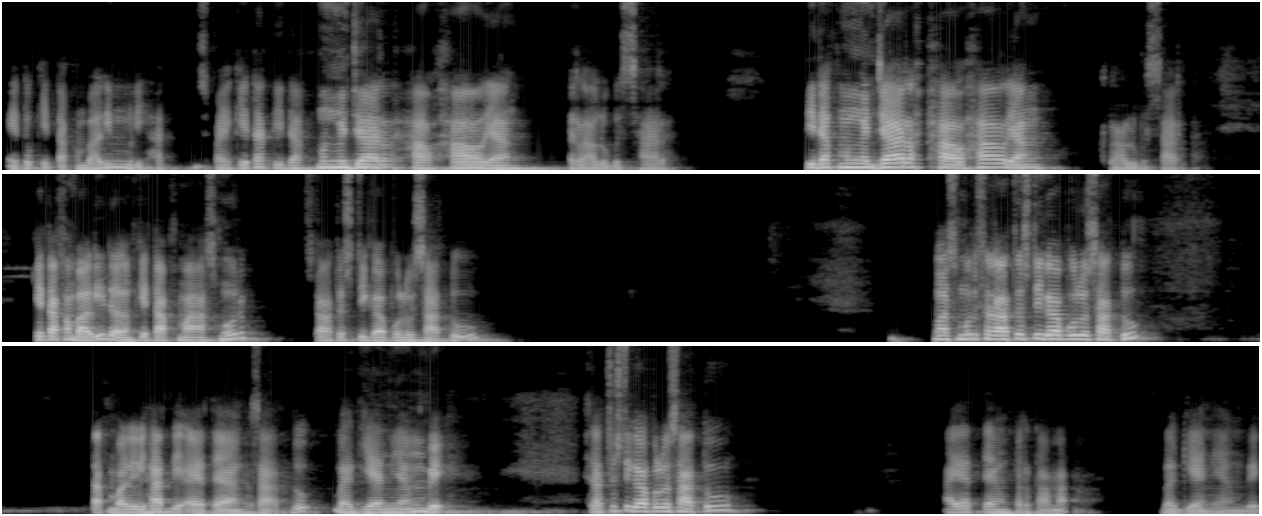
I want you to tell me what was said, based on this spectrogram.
Itu kita kembali melihat supaya kita tidak mengejar hal-hal yang terlalu besar. Tidak mengejar hal-hal yang terlalu besar. Kita kembali dalam kitab Mazmur 131. Mazmur 131 kita kembali lihat di ayat yang ke-1, bagian yang B. 131 ayat yang pertama, bagian yang B.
